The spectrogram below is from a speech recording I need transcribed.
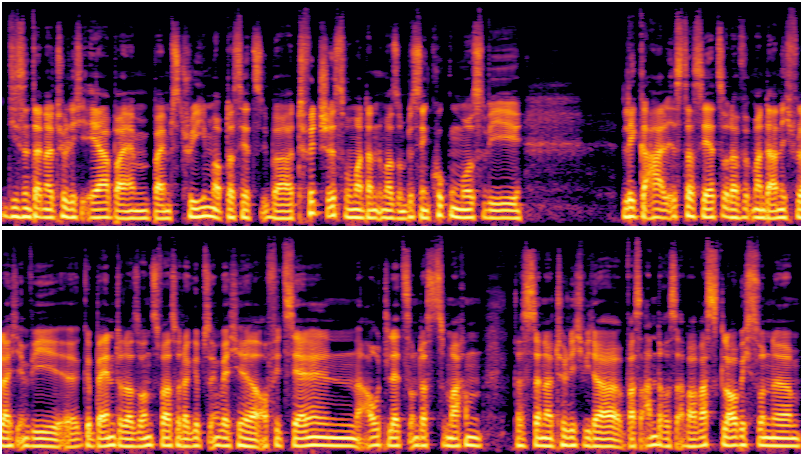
die sind dann natürlich eher beim, beim Stream, ob das jetzt über Twitch ist, wo man dann immer so ein bisschen gucken muss, wie, legal ist das jetzt oder wird man da nicht vielleicht irgendwie äh, gebannt oder sonst was oder gibt es irgendwelche offiziellen Outlets, um das zu machen? Das ist dann natürlich wieder was anderes. Aber was, glaube ich, so eine,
